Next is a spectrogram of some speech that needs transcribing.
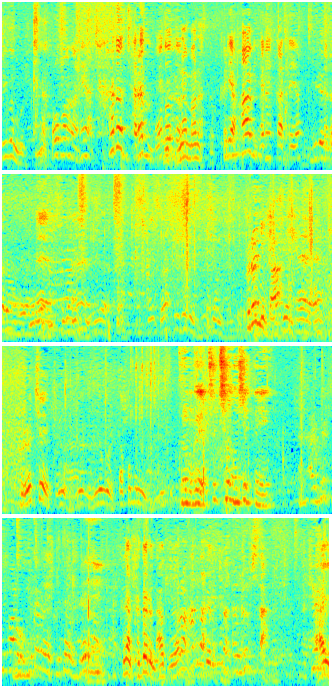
이건 뭐 보강을 해야 잘하든 잘하든 많아 그래야 화합이 되는 것 같아요. 네. 그러니까 예. 그렇지 그럼 여기 있는 걸딱 보면 안 되지. 그럼 그 추천하실 분이 예. 그냥 그대로 놔둬요 그대로 더 넣읍시다. 아이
